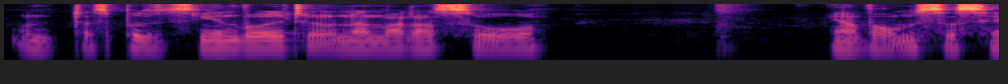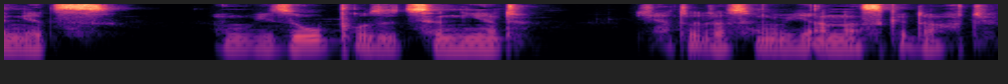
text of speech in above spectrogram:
und das positionieren wollte. Und dann war das so, ja, warum ist das denn jetzt irgendwie so positioniert? Ich hatte das irgendwie anders gedacht.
